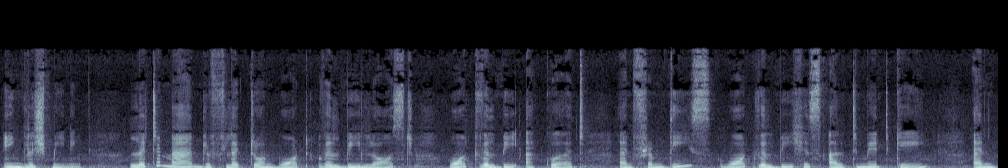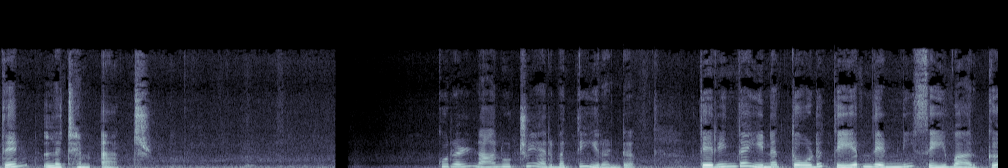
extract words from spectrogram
English meaning. Let a man reflect on what will be lost, what will be acquired, and from these, what will be his ultimate gain, and then let him act. குறள் நானூற்றி அறுபத்தி இரண்டு தெரிந்த இனத்தோடு தேர்ந்தெண்ணி செய்வார்க்கு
